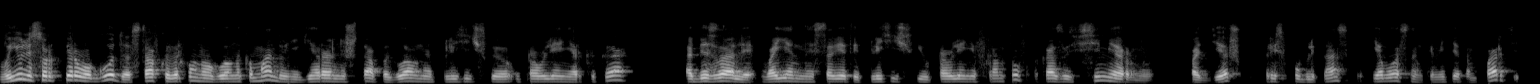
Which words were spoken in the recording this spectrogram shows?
В июле 1941 года Ставка Верховного Главнокомандования, Генеральный штаб и Главное политическое управление РКК обязали военные советы и политические управления фронтов оказывать всемерную поддержку республиканским и областным комитетам партий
